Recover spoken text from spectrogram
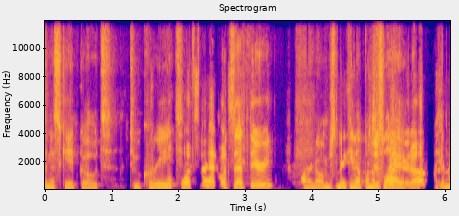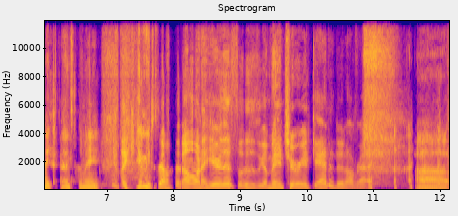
an scapegoat to create what's that? What's that theory I don't know. I'm just making up on just the fly. It, up. it makes sense to me. Like, give me something. I want to hear this. So this is a Manchurian candidate. All right. Uh,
